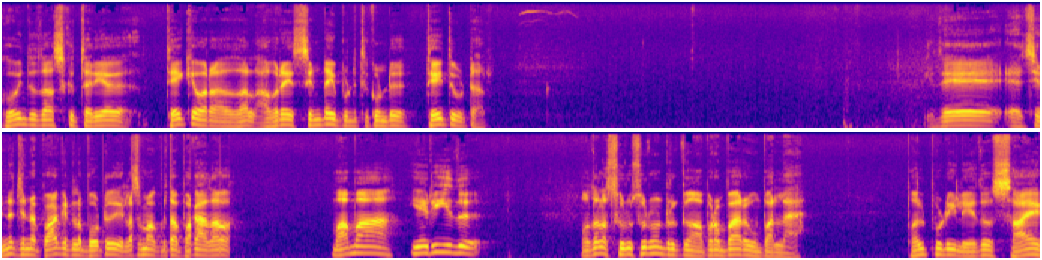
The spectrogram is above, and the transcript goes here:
கோவிந்ததாஸுக்கு தெரிய தேய்க்க வராததால் அவரே சிண்டை பிடித்து கொண்டு தேய்த்து விட்டார். இதே சின்ன சின்ன பாக்கெட்டில் போட்டு இலசமாக கொடுத்தா பார்க்காதோ? மாமா எரியுது. முதல்ல சுறுசுறுன்னு இருக்கும் அப்புறம் பாருங்க பல்ல. பல்பொடியில் ஏதோ சாய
